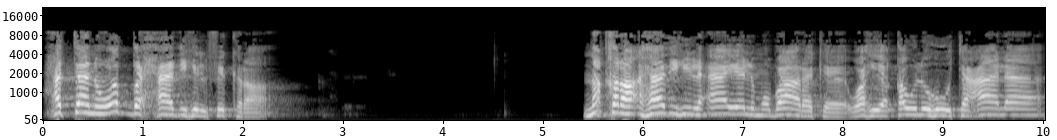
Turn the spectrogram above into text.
حتى نوضح هذه الفكرة نقرأ هذه الآية المباركة وهي قوله تعالى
